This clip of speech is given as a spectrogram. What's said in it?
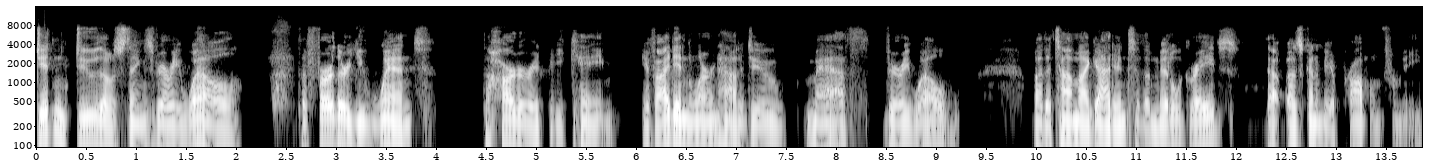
didn't do those things very well, the further you went, the harder it became. If I didn't learn how to do math very well, by the time I got into the middle grades, that was going to be a problem for me.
